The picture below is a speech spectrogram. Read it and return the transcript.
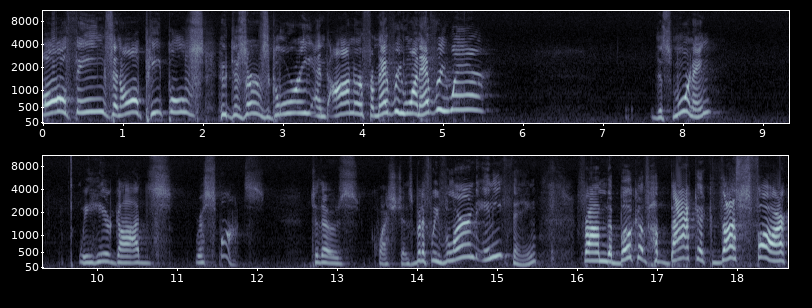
all things and all peoples who deserves glory and honor from everyone everywhere? this morning, we hear God's response to those questions. But if we've learned anything from the book of Habakkuk thus far,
